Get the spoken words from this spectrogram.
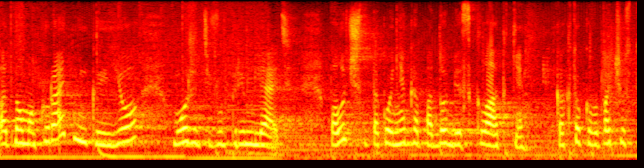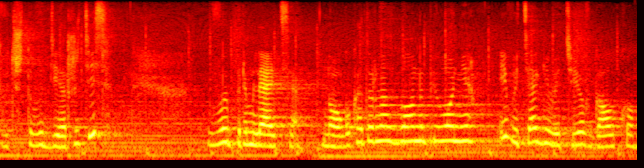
Потом аккуратненько ее можете выпрямлять. Получится такое некое подобие складки. Как только вы почувствуете, что вы держитесь, выпрямляйте ногу, которая у нас была на пилоне, и вытягиваете ее в галку.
